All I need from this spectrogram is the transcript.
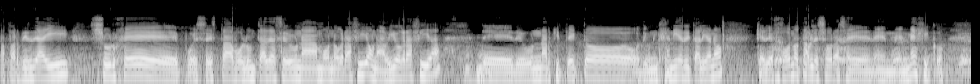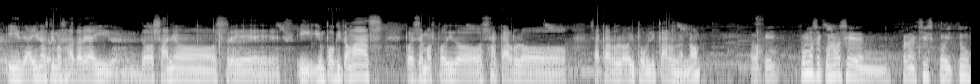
a partir de ahí surge pues esta voluntad de hacer una monografía una biografía de, un arquitecto o de un ingeniero italiano que dejó notables obras en, México y de ahí nos dimos a la tarea y dos años eh, y, un poquito más pues hemos podido sacarlo sacarlo y publicarlo no. ¿Cómo se conocen Francisco y tú?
